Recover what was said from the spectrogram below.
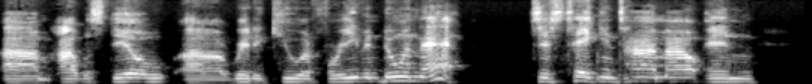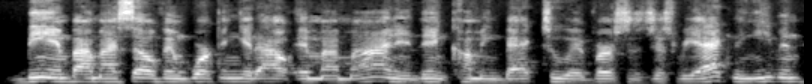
Um, I was still uh, ridiculed for even doing that, just taking time out and being by myself and working it out in my mind and then coming back to it versus just reacting. Even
